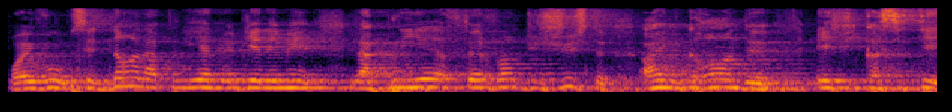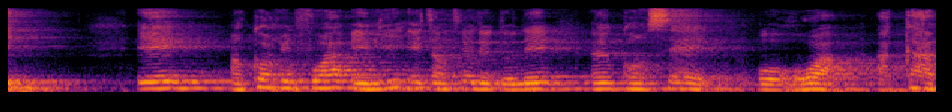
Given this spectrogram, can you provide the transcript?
Voyez-vous, c'est dans la prière, mes bien-aimés, la prière fervente du juste a une grande efficacité. Et encore une fois, Élie est en train de donner un conseil au roi Akab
